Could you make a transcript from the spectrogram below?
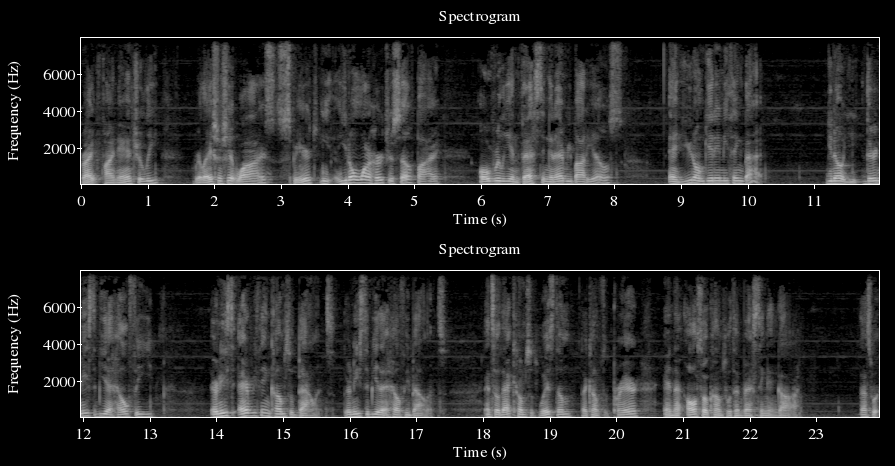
right? Financially, relationship wise, spirit. You don't want to hurt yourself by overly investing in everybody else and you don't get anything back. You know, there needs to be a healthy, there needs, everything comes with balance. There needs to be that healthy balance. And so that comes with wisdom, that comes with prayer, and that also comes with investing in God. That's what,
